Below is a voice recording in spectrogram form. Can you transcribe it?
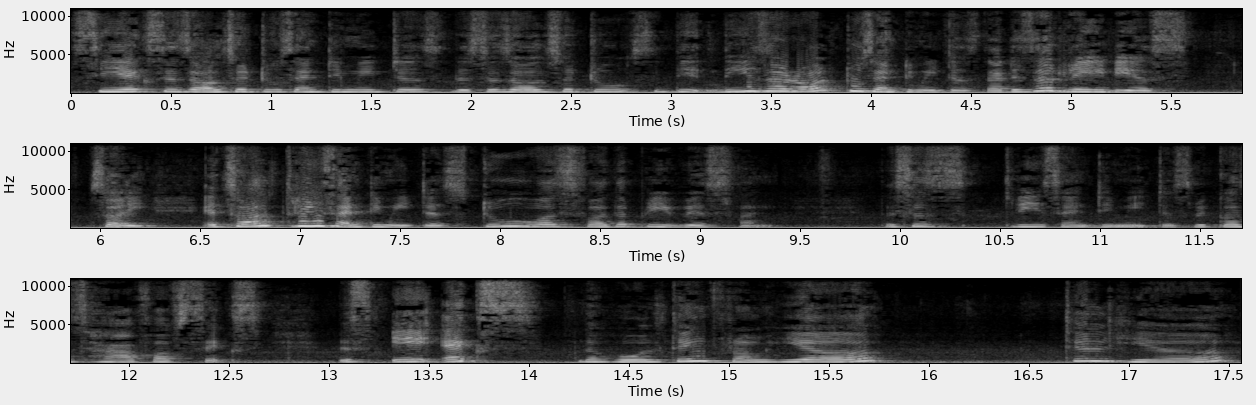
CX is also 2 centimeters. This is also 2 so these are all 2 centimeters. That is a radius. Sorry it's all 3 centimeters. 2 was for the previous one. This is 3 centimeters because half of 6 this AX the whole thing from here till here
